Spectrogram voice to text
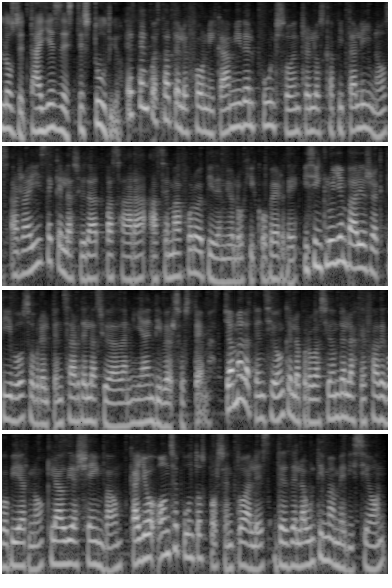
los detalles de este estudio. Esta encuesta telefónica mide el pulso entre los capitalinos a raíz de que la ciudad pasara a semáforo epidemiológico verde y se incluyen varios reactivos sobre el pensar de la ciudadanía en diversos temas. Llama la atención que la aprobación de la jefa de gobierno, Claudia Sheinbaum, cayó 11 puntos porcentuales desde la última medición,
